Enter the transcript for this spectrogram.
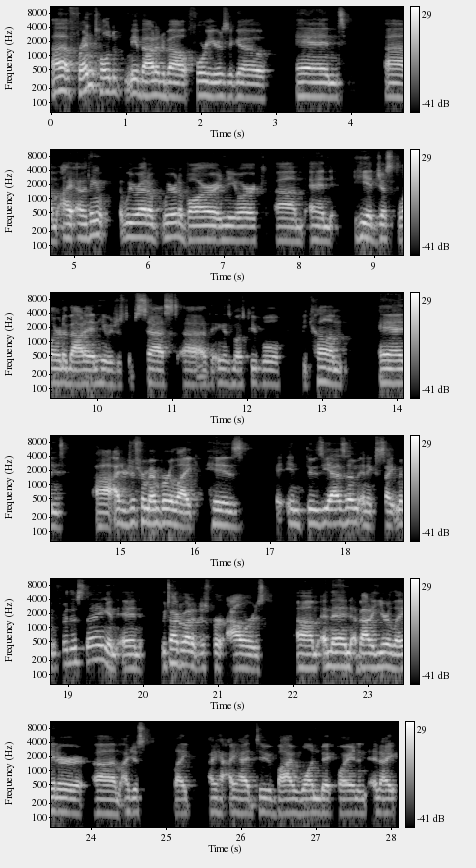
Uh, a friend told me about it about four years ago, and um, I, I, think we were at a we were at a bar in New York, um, and he had just learned about it and he was just obsessed. Uh, I think as most people become, and uh, I just remember like his enthusiasm and excitement for this thing, and and we talked about it just for hours. Um, and then about a year later, um, I just like I, I, had to buy one Bitcoin, and, and I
